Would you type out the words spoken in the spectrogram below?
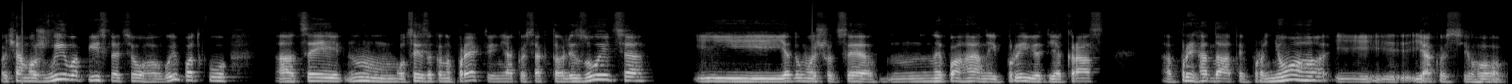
Хоча, можливо, після цього випадку цей, ну, оцей законопроект він якось актуалізується, і я думаю, що це непоганий привід якраз пригадати про нього і якось його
